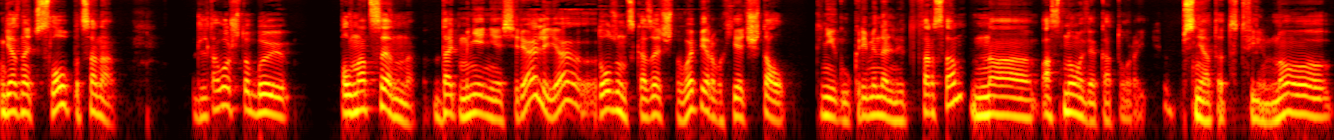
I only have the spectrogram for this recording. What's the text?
я, значит, слово пацана. Для того, чтобы полноценно дать мнение о сериале, я должен сказать, что, во-первых, я читал книгу «Криминальный Татарстан», на основе которой снят этот фильм, но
